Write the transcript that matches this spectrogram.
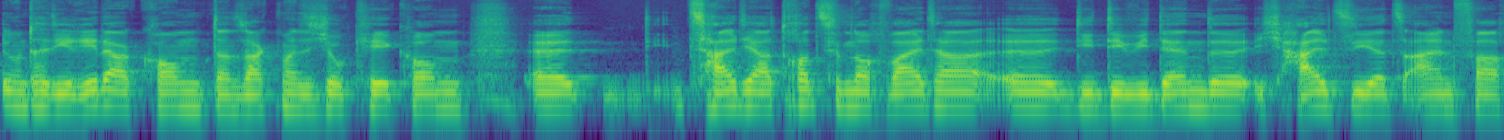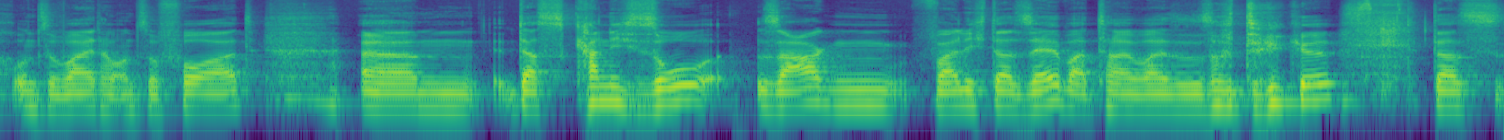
unter die Räder kommt, dann sagt man sich, okay, komm, äh, zahlt ja trotzdem noch weiter äh, die Dividende, ich halte sie jetzt einfach und so weiter und so fort. Ähm, das kann ich so sagen, weil ich da selber teilweise so dicke, dass,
